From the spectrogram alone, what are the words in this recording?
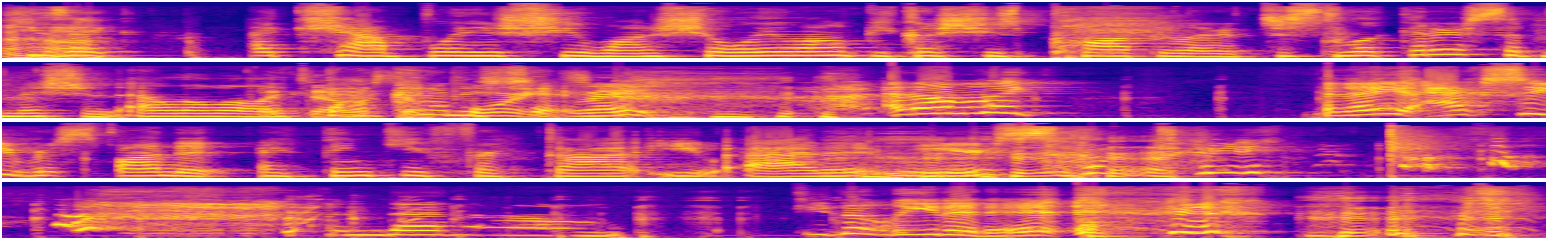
He's Uh-huh. like, I can't believe she won. She only won because she's popular. Just look at her submission, lol, like But that, kind of shit, right? And I'm like, and I actually responded, I think you forgot you added me or something. and then um, he deleted it.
